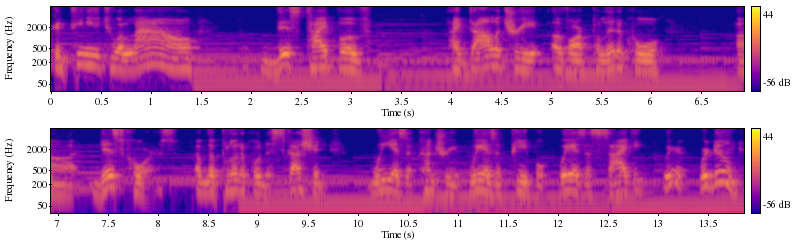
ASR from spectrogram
continue to allow this type of idolatry of our political uh, discourse, of the political discussion, we as a country, we as a people, we as a society, we're we're doomed.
